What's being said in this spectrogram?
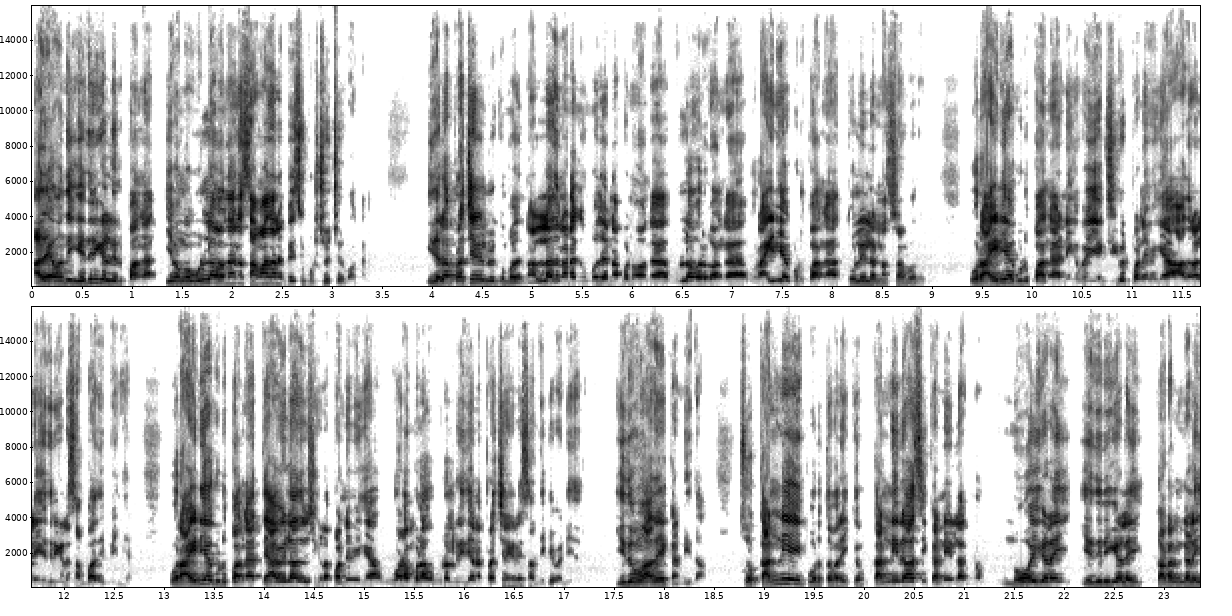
அதே வந்து எதிரிகள் இருப்பாங்க. இவங்க உள்ள வந்தாங்கன்னா சமாதானம் பேசி முடிச்சு வச்சிருப்பாங்க இதெல்லாம் பிரச்சனைகள் இருக்கும்போது நல்லது நடக்கும்போது என்ன பண்ணுவாங்க? உள்ள வருவாங்க. ஒரு ஐடியா கொடுப்பாங்க. தொழில நஷ்டம் வரும். ஒரு ஐடியா கொடுப்பாங்க நீங்க போய் எக்ஸிக்யூட் பண்ணுவீங்க அதனால எதிரிகளை சம்பாதிப்பீங்க. ஒரு ஐடியா கொடுப்பாங்க தேவையில்லாத விஷயங்களை பண்ணுவீங்க உடம்புல உடல் ரீதியான பிரச்சனைகளை சந்திக்க வேண்டியது. இதுவும் அதே கண்ணி தான். ஸோ கண்ணியை பொறுத்த வரைக்கும் கண்ணிராசி கண்ணி லக்னம் நோய்களை எதிரிகளை கடன்களை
